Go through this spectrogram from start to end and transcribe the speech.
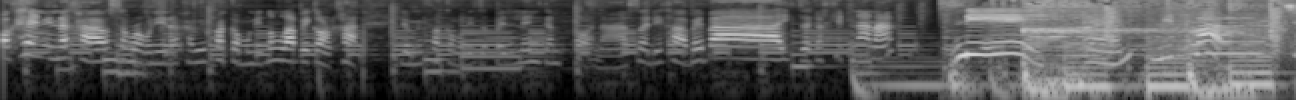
โอเคนี้นะคะสำหรับวันนี้นะคะมิฟ้ากับมุนี้ต้องลาไปก่อนค่ะ เดี๋ยวมิฟ้ากับมุนี้จะไปเล่นกันต่อนะ สวัสดีค่ะ บ๊ายบาย เจอกันคลิปหน้านะ นี่แอนมิฟ้าช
